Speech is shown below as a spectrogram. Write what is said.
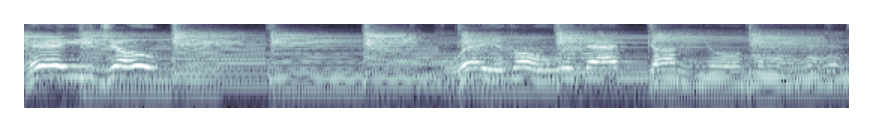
Hey Joe, where you going with that gun in your hand?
